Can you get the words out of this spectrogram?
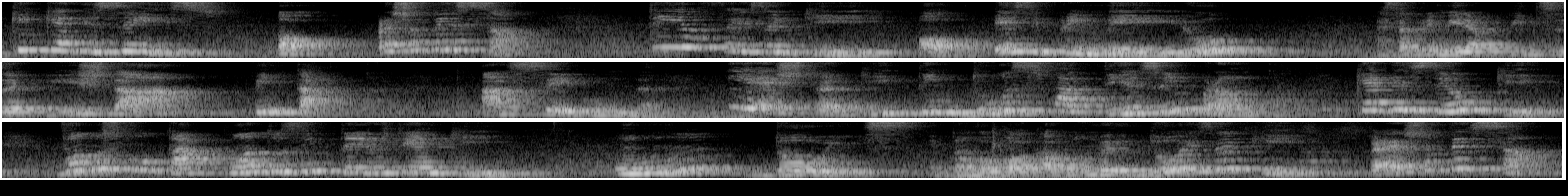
O que quer dizer isso? Ó, preste atenção. Tia fez aqui, ó, esse primeiro, essa primeira pizza aqui está pintada a segunda. E esta aqui tem duas fatias em branco. Quer dizer o quê? Vamos contar quantos inteiros tem aqui. Um, dois. Então, vou colocar o número dois aqui. Preste atenção.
